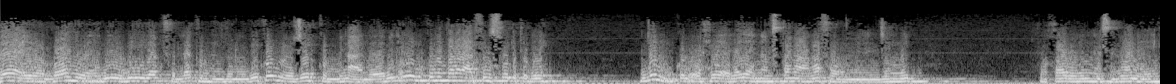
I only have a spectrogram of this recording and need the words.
داعي الله وأمين به يغفر لكم من ذنوبكم ويجركم من عذاب أليم. كنا طبعا عارفين سورة الإيه؟ الجن. كل وحي إلي أنه استمع نفر من الجن. فقالوا إنا سمعنا إيه؟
